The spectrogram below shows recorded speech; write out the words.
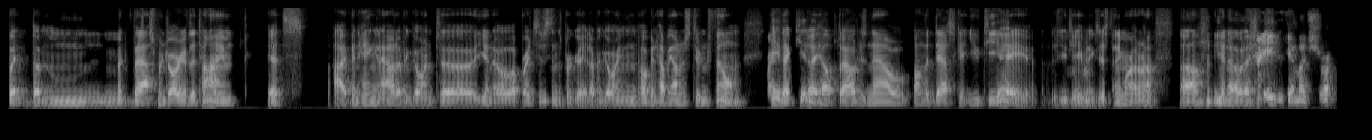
but the m- vast majority of the time, it's I've been hanging out. I've been going to, you know, Upright Citizens Brigade. I've been going, oh, I've been helping out on a student film. Right. Hey, that kid I helped out is now on the desk at UTA. Does UTA mm-hmm. even exist anymore? I don't know. Um, you know, agency, I'm not sure.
